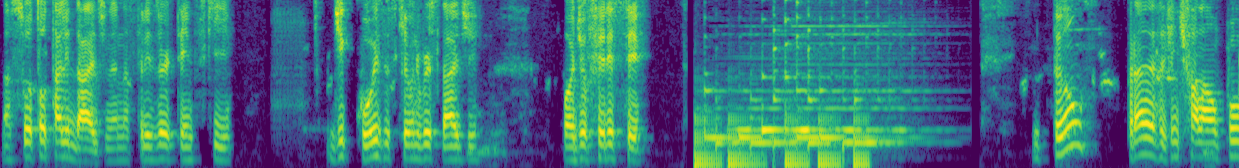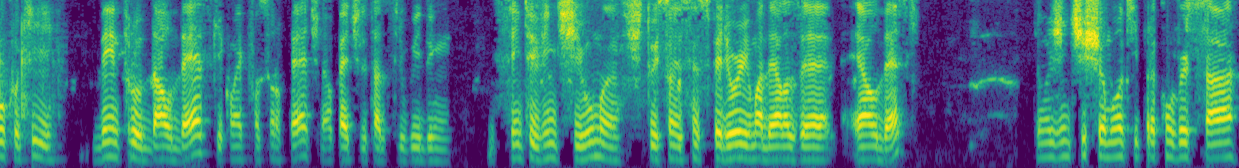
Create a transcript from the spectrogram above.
na sua totalidade, né, nas três vertentes que, de coisas que a universidade pode oferecer. Então, para a gente falar um pouco aqui dentro da UDESC, como é que funciona o PET, né? O PET está distribuído em 121 instituições de ensino superior e uma delas é, é a UDESC. Então a gente chamou aqui para conversar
